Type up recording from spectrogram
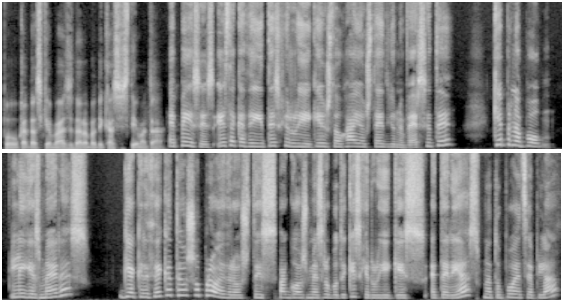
που κατασκευάζει τα ρομποτικά συστήματα. Επίσης, είστε καθηγητής χειρουργικής στο Ohio State University και πριν από λίγες μέρες διακριθήκατε ως ο πρόεδρος της Παγκόσμιας Ρομποτικής Χειρουργικής Εταιρείας, να το πω έτσι απλά,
